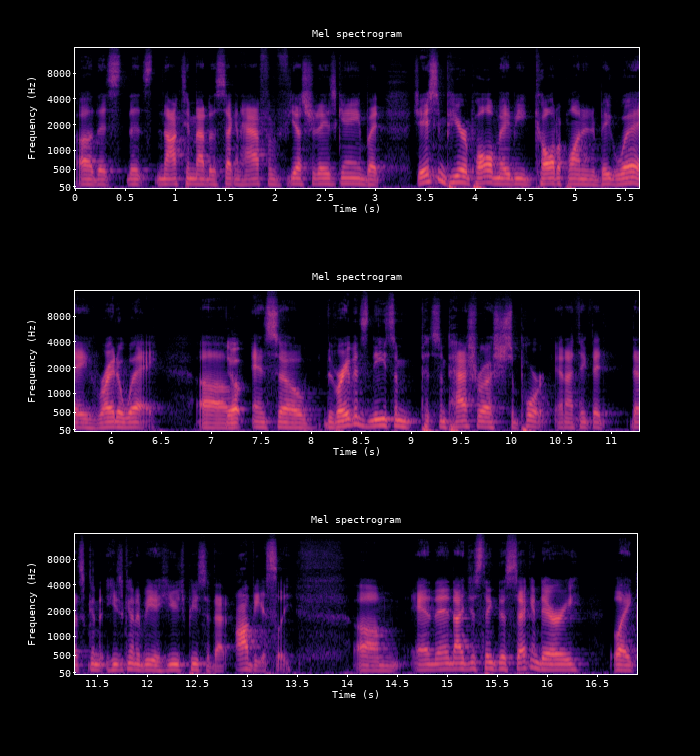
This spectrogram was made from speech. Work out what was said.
Uh, that's that's knocked him out of the second half of yesterday's game, but Jason Pierre-Paul may be called upon in a big way right away. Uh, Yep. And so the Ravens need some some pass rush support, and I think that that's gonna he's gonna be a huge piece of that, obviously. Um, and then I just think the secondary, like,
